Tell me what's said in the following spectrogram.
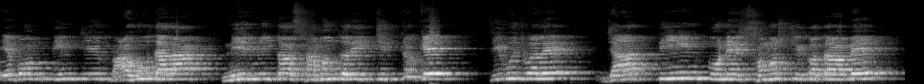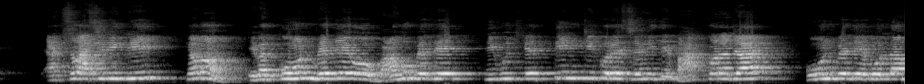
এবং তিনটি বাহু দ্বারা নির্মিত সামন্তরিক চিত্রকে ত্রিভুজ বলে, যার তিন কোণের সমষ্টি কত হবে একশো আশি ডিগ্রি কেমন? এবার কোন ভেদে ও বাহু ভেদে ত্রিভুজকে তিনটি করে শ্রেণীতে ভাগ করা যায়? কোন ভেদে বললাম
